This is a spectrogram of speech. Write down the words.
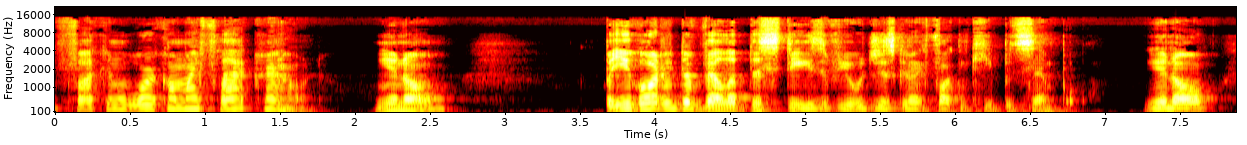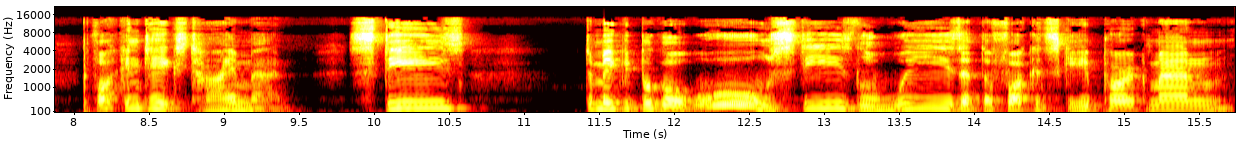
fucking work on my flat ground, you know? But you gotta develop the steez if you were just gonna fucking keep it simple. You know? Fucking takes time, man. Steez to make people go, "Ooh, Steez Louise at the fucking skate park, man."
